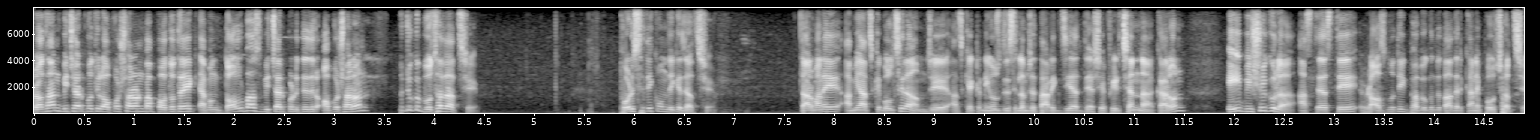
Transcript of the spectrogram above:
প্রধান বিচারপতির অপসারণ বা পদত্যাগ এবং দলবাস বিচারপতিদের অপসারণ, এটুকু বোঝা যাচ্ছে। পরিস্থিতি কোন দিকে যাচ্ছে? তার মানে আমি আজকে বলছিলাম যে, আজকে একটা নিউজ দিয়েছিলাম যে তারেক জিয়া দেশে ফিরছেন না। কারণ এই বিষয়গুলো আস্তে আস্তে রাজনৈতিকভাবে কিন্তু তাদের কানে পৌঁছাচ্ছে।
